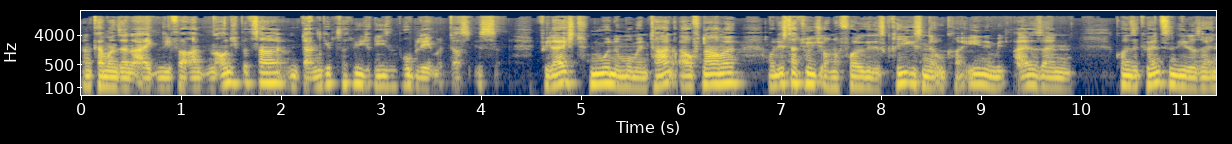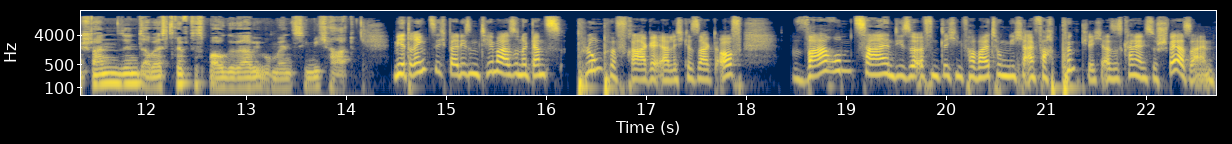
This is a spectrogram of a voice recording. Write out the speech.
Dann kann man seine eigenen Lieferanten auch nicht bezahlen. Und dann gibt es natürlich Riesenprobleme. Das ist vielleicht nur eine Momentanaufnahme und ist natürlich auch eine Folge des Krieges in der Ukraine mit all seinen Konsequenzen, die da so entstanden sind, aber es trifft das Baugewerbe im Moment ziemlich hart. Mir drängt sich bei diesem Thema also eine ganz plumpe Frage, ehrlich gesagt, auf. Warum zahlen diese öffentlichen Verwaltungen nicht einfach pünktlich? Also es kann ja nicht so schwer sein.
